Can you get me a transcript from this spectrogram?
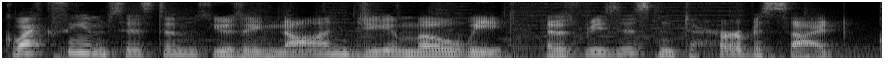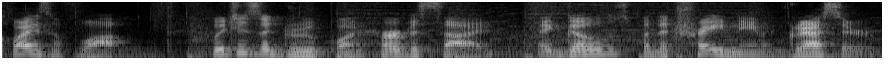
CoAXium systems use a non GMO wheat that is resistant to herbicide quizalofop, which is a Group 1 herbicide that goes by the trade name Aggressor.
